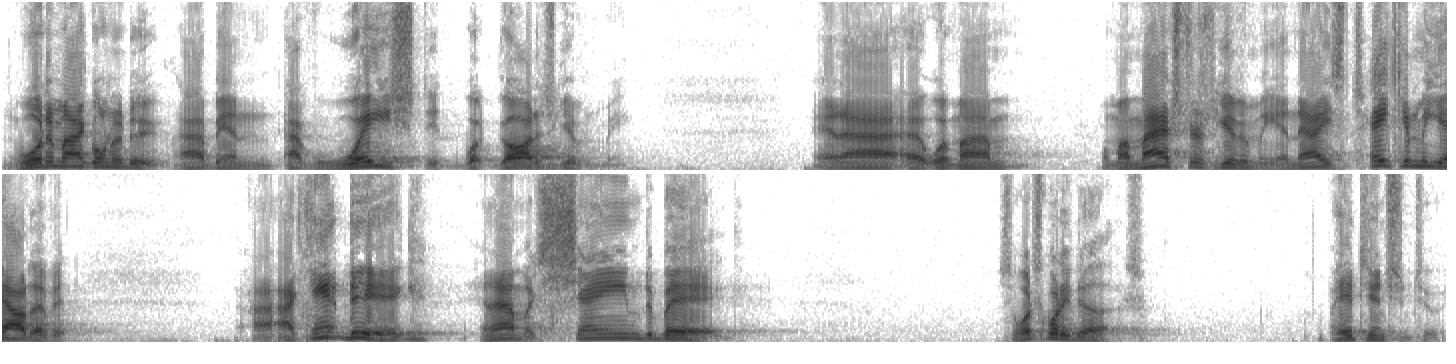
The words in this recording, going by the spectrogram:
What am I going to do? I've been I've wasted what God has given me. And I uh, what my what my master's given me, and now he's taken me out of it. I, I can't dig, and I'm ashamed to beg. So, what's what he does? Pay attention to it.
